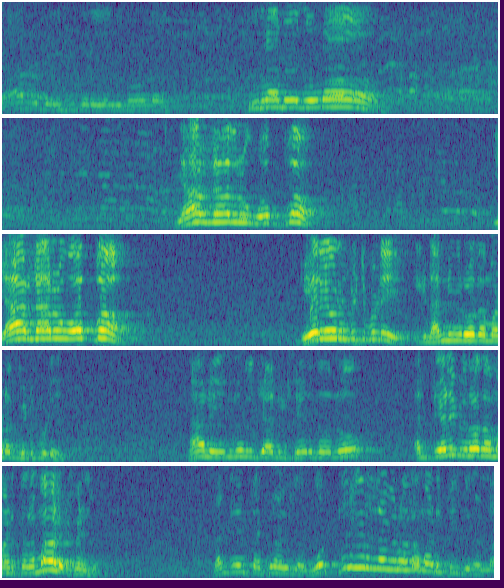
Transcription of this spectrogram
ಯಾರನ್ನು ಬೆಳೆಸಿದ್ದಾರೆ ಹೇಳಿ ನೋಡೋಣ ಶಿವರಾಮೇಗೌಡ. ಯಾರನ್ನಾದ್ರೂ ಒಬ್ಬ. ಯಾರನ್ನಾದ್ರೂ ಒಬ್ಬ. ಬೇರೆಯವ್ರನ್ನ ಬಿಟ್ಟುಬಿಡಿ ಈಗ ನನ್ನ ವಿರೋಧ ಮಾಡೋದು ಬಿಟ್ಬಿಡಿ. ನಾನು ಹಿಂದುಳಿದ ಜಾತಿಗೆ ಸೇರಿದವನು ಅಂತೇಳಿ ವಿರೋಧ ಮಾಡ್ತಾರೆ ಮಾಡಿಕೊಳ್ಳಿ ನಂದೇನು ತಕರಾರಿಲ್ಲ ಒಕ್ಕಲಿಗರನ್ನ ವಿರೋಧ ಮಾಡುತ್ತಿದ್ದೀರಲ್ಲ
